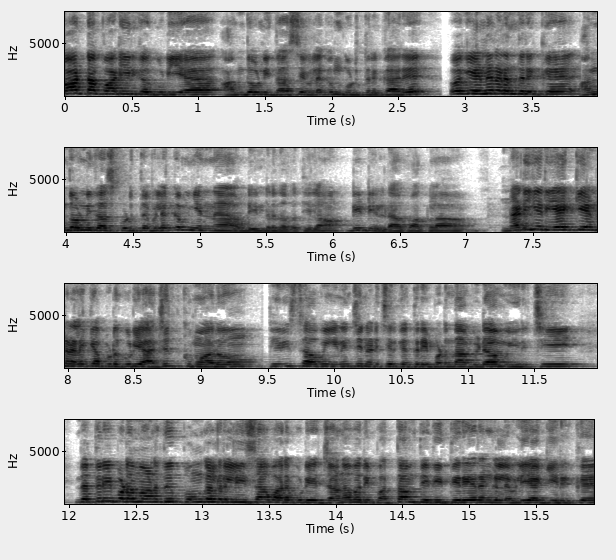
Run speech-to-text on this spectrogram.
பாட்டை பாடி இருக்கக்கூடிய அந்தோனி தாஸ் விளக்கம் கொடுத்திருக்காரு. ஓகே என்ன நடந்திருக்கு? அந்தோனி தாஸ் கொடுத்த விளக்கம் என்ன அப்படின்றத பத்திலாம் டீட்டெயில்டா பார்க்கலாம். நடிகர் ஏகே என்று அழைக்கப்படக்கூடிய அஜித் குமாரும் திரிசாவும் இணைஞ்சு நடிச்சிருக்க திரைப்படம் தான் விடாமுயற்சி. இந்த திரைப்படமானது பொங்கல் ரிலீஸா வரக்கூடிய ஜனவரி பத்தாம் தேதி திரையரங்கில் வெளியாகி இருக்கு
